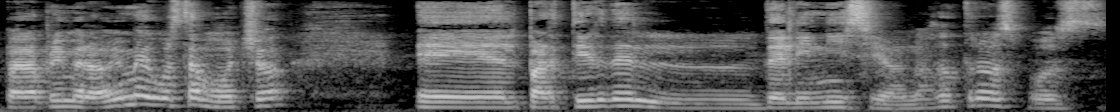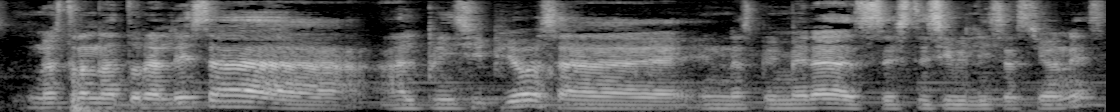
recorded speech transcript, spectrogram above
para primero, a mí me gusta mucho el partir del, del, inicio. Nosotros, pues, nuestra naturaleza al principio, o sea, en las primeras este, civilizaciones,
